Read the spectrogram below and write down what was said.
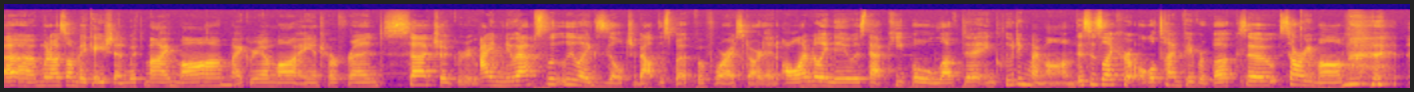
um, when I was on vacation with my mom, my grandma, and her friend. Such a group. I knew absolutely like zilch about this book before I started. All I really knew is that people loved it, including my mom. This is like her all-time favorite book, so sorry mom.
